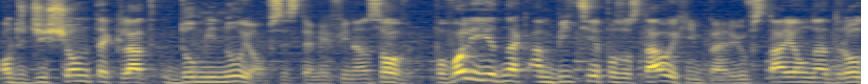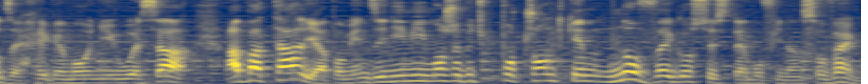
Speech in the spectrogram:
od dziesiątek lat dominują w systemie finansowym. Powoli jednak ambicje pozostałych imperiów stają na drodze hegemonii USA, a batalia pomiędzy nimi może być początkiem nowego systemu finansowego.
